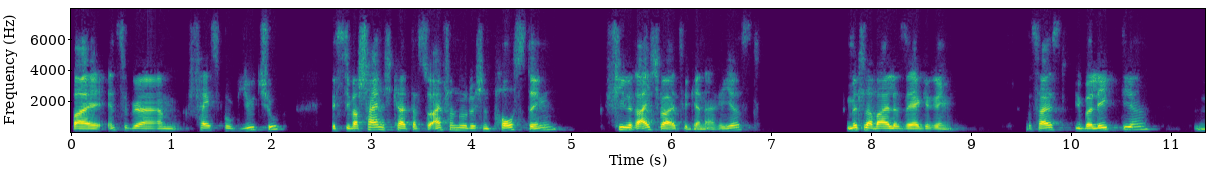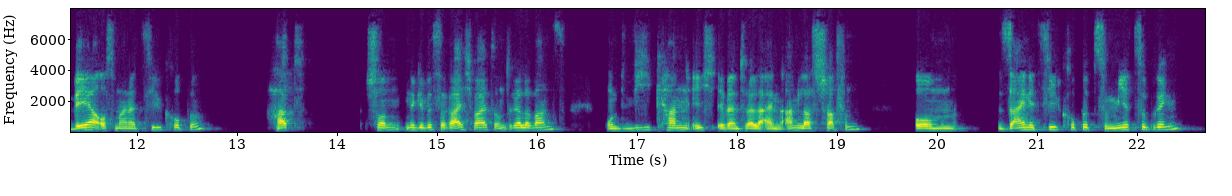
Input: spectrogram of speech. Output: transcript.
bei Instagram, Facebook, YouTube ist die Wahrscheinlichkeit, dass du einfach nur durch ein Posting viel Reichweite generierst, mittlerweile sehr gering. Das heißt, überleg dir, wer aus meiner Zielgruppe hat schon eine gewisse Reichweite und Relevanz und wie kann ich eventuell einen Anlass schaffen, um seine Zielgruppe zu mir zu bringen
